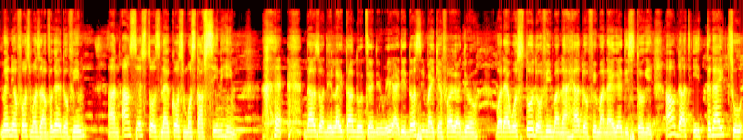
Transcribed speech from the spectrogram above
many of us must have read of him, and ancestors like us must have seen him. That's on a lighter note, anyway. I did not see Michael Faraday, oh, but I was told of him and I heard of him and I read the story. How that he tried to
